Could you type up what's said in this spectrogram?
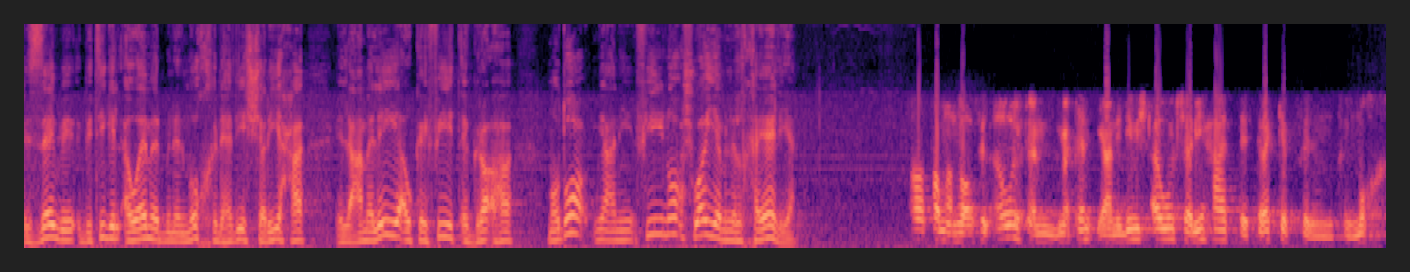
إزاي بتيجي الأوامر من المخ لهذه الشريحة؟ العملية أو كيفية إجرائها؟ موضوع يعني في نوع شوية من الخيال يعني. آه طبعا. هو في الأول كان مكان يعني دي مش أول شريحة تتركب في في المخ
